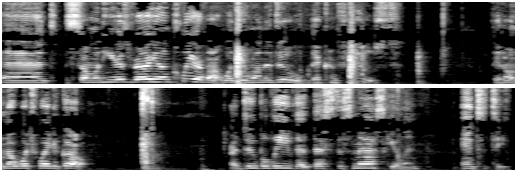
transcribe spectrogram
And someone here is very unclear about what they want to do. They're confused. They don't know which way to go. I do believe that that's this masculine entity.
